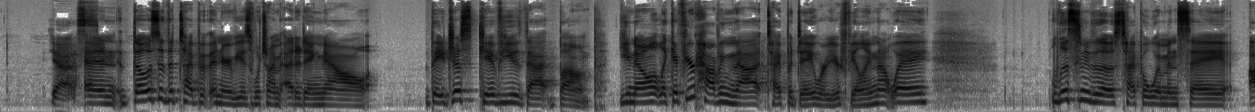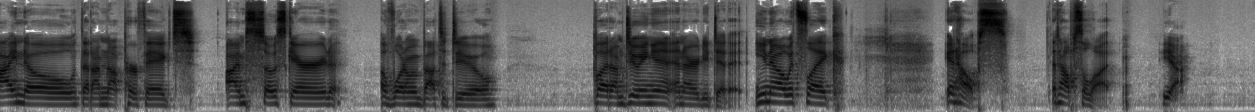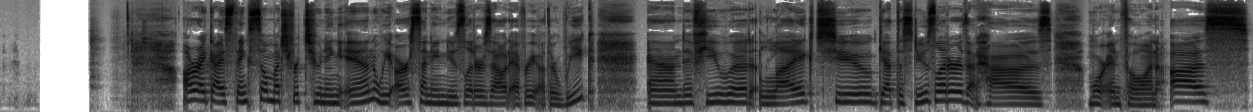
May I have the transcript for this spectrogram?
Yes. And those are the type of interviews which I'm editing now they just give you that bump. You know, like if you're having that type of day where you're feeling that way, listening to those type of women say, "I know that I'm not perfect. I'm so scared of what I'm about to do, but I'm doing it and I already did it." You know, it's like it helps. It helps a lot. Yeah. All right, guys, thanks so much for tuning in. We are sending newsletters out every other week. And if you would like to get this newsletter that has more info on us,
